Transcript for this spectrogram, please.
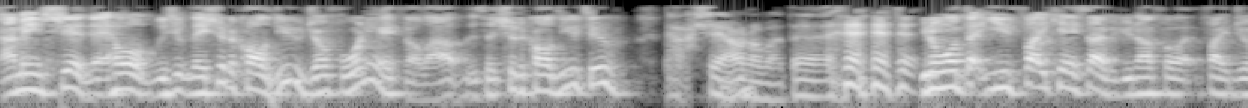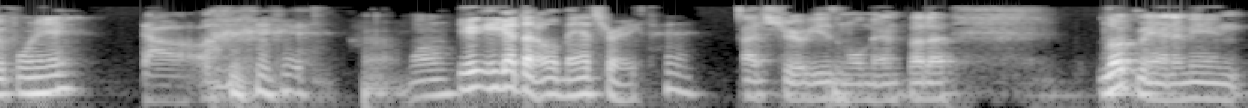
I mean, shit. They whole we should they should have called you. Joe Fournier fell out. They should have called you too. Ah, shit. I don't know about that. you don't want that. You'd fight KSI, but you not fight Joe Fournier. No. Uh, well, he, he got that old man strength. that's true. He is an old man, but uh, look, man. I mean,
